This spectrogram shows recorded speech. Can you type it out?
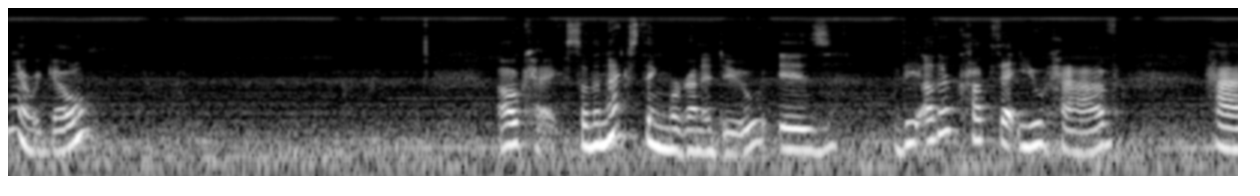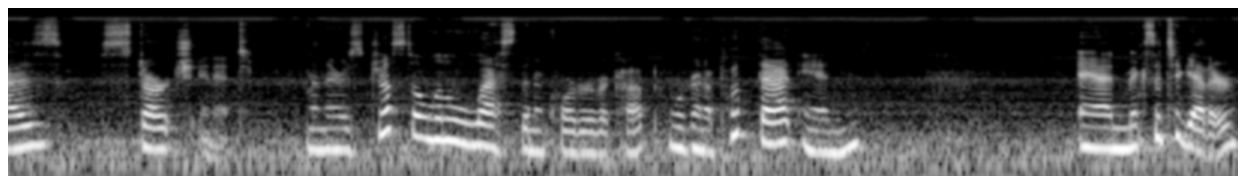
There we go. Okay, so the next thing we're gonna do is the other cup that you have has starch in it. And there's just a little less than a quarter of a cup. We're gonna put that in and mix it together.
